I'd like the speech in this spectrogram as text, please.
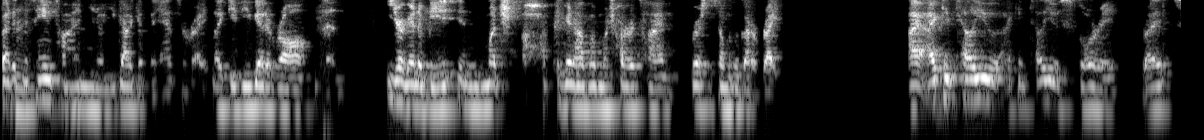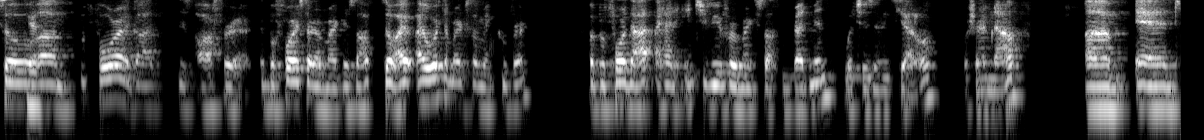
But at mm-hmm. the same time, you know, you gotta get the answer right. Like if you get it wrong, then you're gonna be in much you're gonna have a much harder time versus someone who got it right. I, I can tell you I can tell you a story right? So yeah. um, before I got this offer, before I started Microsoft, so I, I worked at Microsoft Vancouver, but before that, I had an interview for Microsoft in Redmond, which is in Seattle, which I am now. Um, and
